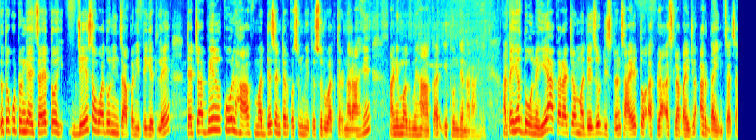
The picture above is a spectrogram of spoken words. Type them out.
तर तो कुठून घ्यायचा आहे? तो जे सव्वा दोन इंच आपण इथे घेतले त्याच्या बिलकुल हाफ मध्य सेंटरपासून मी इथे सुरुवात करणार आहे. आणि मग मी हा आकार इथून देणार आहे. आता ह्या दोनही आकाराच्या मध्ये जो डिस्टन्स आहे तो आपला असला पाहिजे अर्धा इंचाचा.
